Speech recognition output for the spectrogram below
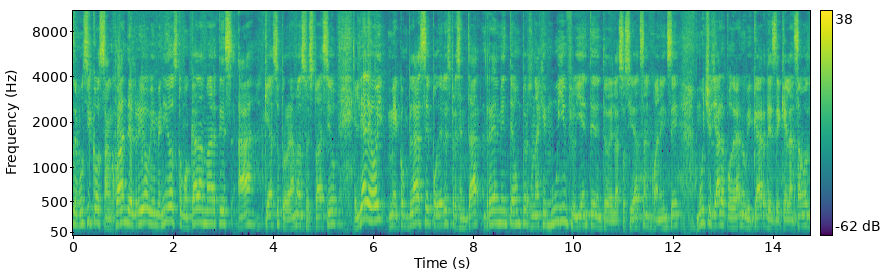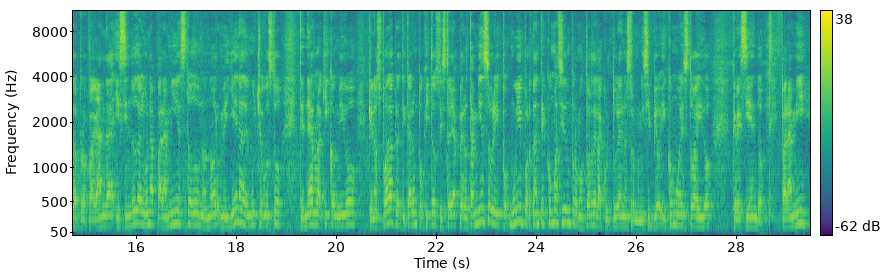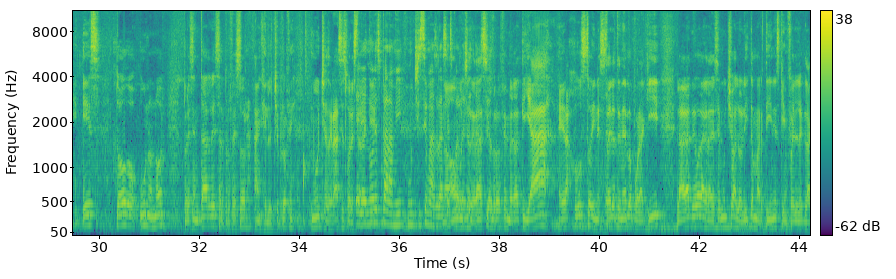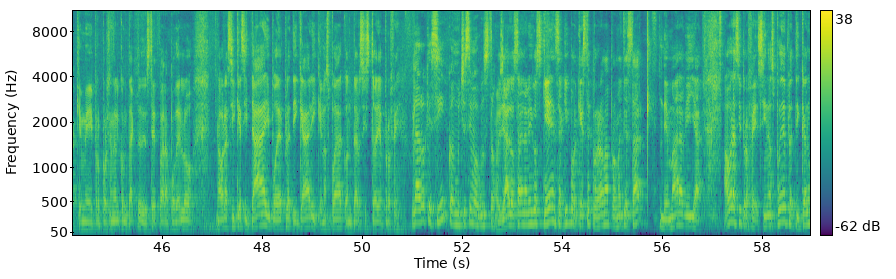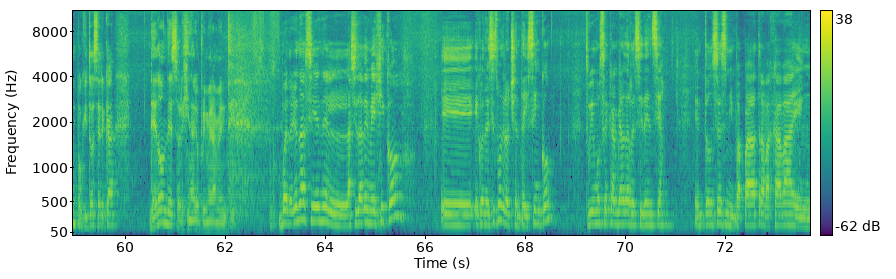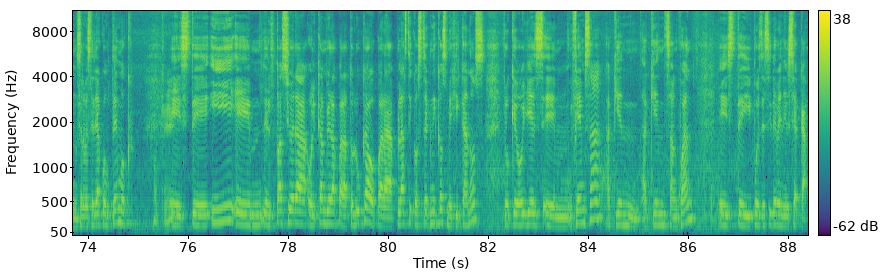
De Músicos San Juan del Río, bienvenidos como cada martes a que a su programa, a su espacio. El día de hoy me complace poderles presentar realmente a un personaje muy influyente dentro de la sociedad sanjuanense. Muchos ya lo podrán ubicar desde que lanzamos la propaganda y sin duda alguna para mí es todo un honor, me llena de mucho gusto tenerlo aquí conmigo, que nos pueda platicar un poquito su historia, pero también sobre, muy importante, cómo ha sido un promotor de la cultura en nuestro municipio y cómo esto ha ido creciendo. Para mí es todo un honor presentarles al profesor Angeluche, profe. Muchas gracias por estar aquí. El honor es para mí. Muchísimas gracias por muchas gracias, profe. En verdad que ya era justo y necesario tenerlo por aquí. La verdad, debo de agradecer mucho a Lolita Martínez, quien fue la que me proporcionó el contacto de usted para poderlo ahora sí que citar y poder platicar y que nos pueda contar su historia, profe. Claro que sí, con muchísimo gusto. Pues ya lo saben, amigos, quédense aquí porque este programa promete estar de maravilla. Ahora sí, profe, si nos puede platicar un poquito acerca de dónde es originario primeramente. Bueno, yo nací en la Ciudad de México. Eh, con el sismo del 85 tuvimos que cambiar de residencia. Entonces mi papá trabajaba en cervecería Cuauhtémoc. Este, y em, el espacio era, o el cambio era para Toluca o para plásticos técnicos mexicanos. Creo que hoy es em, FEMSA, aquí en, aquí en San Juan. Este, y pues decide venirse acá.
